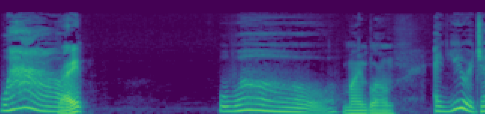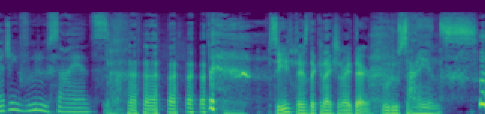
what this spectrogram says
Wow. Right? Whoa. Mind blown. And you were judging voodoo science. See, there's the connection right there. Voodoo science.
